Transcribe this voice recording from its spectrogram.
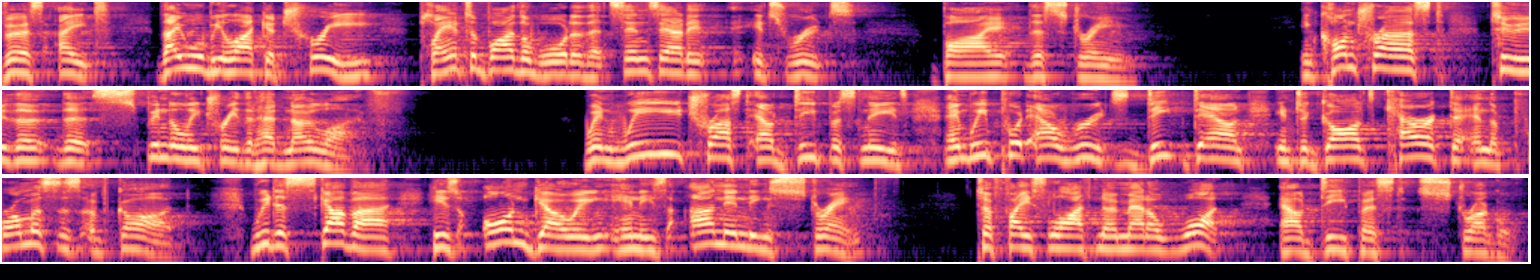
Verse 8 They will be like a tree planted by the water that sends out its roots by the stream. In contrast to the, the spindly tree that had no life. When we trust our deepest needs and we put our roots deep down into God's character and the promises of God, we discover his ongoing and his unending strength to face life no matter what our deepest struggle.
